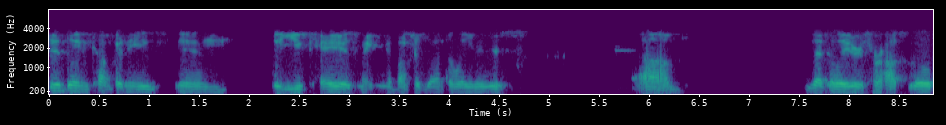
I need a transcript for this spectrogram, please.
sibling companies in the UK is making a bunch of ventilators. Um, ventilators for hospitals,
